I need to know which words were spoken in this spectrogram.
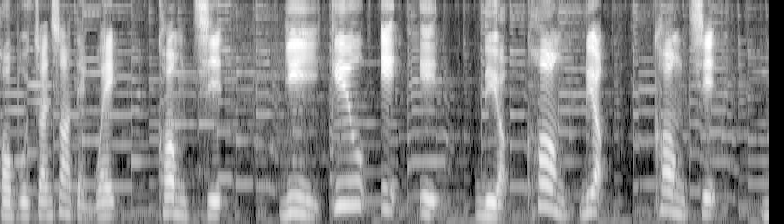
服务专线电话：零七二九一一六零六零七。二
